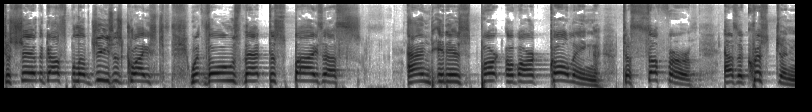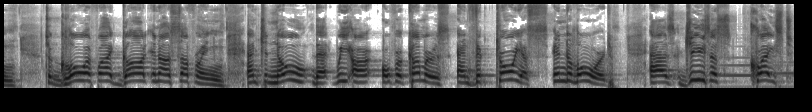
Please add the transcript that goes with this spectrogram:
to share the gospel of Jesus Christ with those that despise us. And it is part of our calling to suffer as a Christian, to glorify God in our suffering, and to know that we are overcomers and victorious in the Lord as Jesus Christ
